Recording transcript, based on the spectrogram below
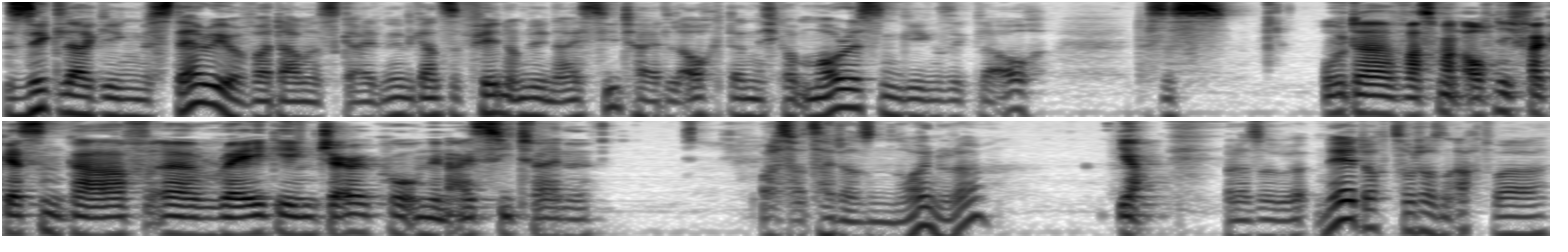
Sigler gegen Mysterio war damals geil. Ne? Die ganzen Fäden um den IC-Titel. Auch dann, ich glaube, Morrison gegen Sigler auch. Das ist. Oder was man auch nicht vergessen darf, äh, Ray gegen Jericho um den IC-Titel. Oh, das war 2009, oder? Ja. Oder so. Nee, doch, 2008 war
